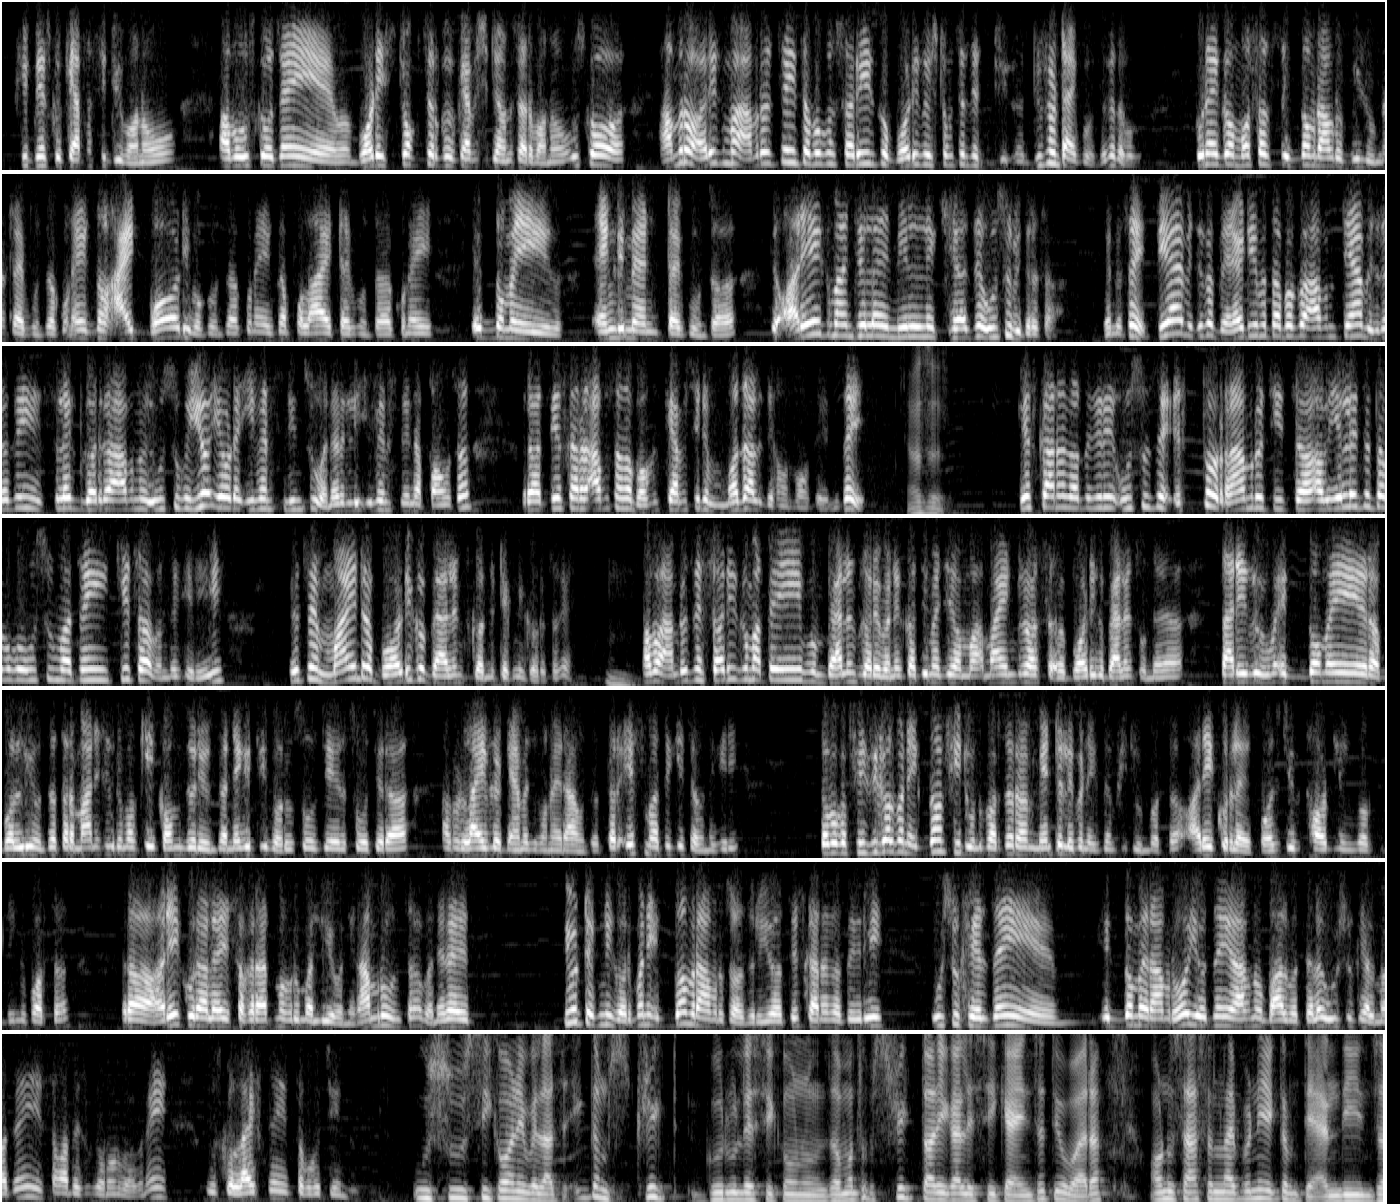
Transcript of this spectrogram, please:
फिटनेसको क्यापासिटी भनौँ अब उसको चाहिँ बडी स्ट्रक्चरको क्यापेसिटी अनुसार भनौँ। उसको हाम्रो हरेकमा हाम्रो चाहिँ तपाईँको शरीरको बडीको स्ट्रक्चर चाहिँ डिफ्रेन्ट टाइपको हुन्छ क्या तपाईँको। कुनैको मसल्स एकदम राम्रो बिल्ड हुने टाइपको हुन्छ कुनै एकदम हाइट बडी भएको हुन्छ कुनै एकदम पोलाइट टाइपको हुन्छ कुनै एकदमै एङ्ग्रिम्यान टाइपको हुन्छ। त्यो हरेक मान्छेलाई मिल्ने खेल चाहिँ उसुभित्र छ। हेर्नुहोस् है त्यहाँभित्रको भेराइटीमा तपाईँको आफ्नो त्यहाँभित्र चाहिँ सिलेक्ट गरेर आफ्नो उसुको यो एउटा इभेन्ट्स लिन्छु भनेर इभेन्ट्स लिन पाउँछ। र त्यस कारण आफूसँग भएको क्यापेसिटी मजाले देखाउन पाउँछ हेर्नुहोस् है। हजुर। त्यस कारणले गर्दाखेरि उसु चाहिँ यस्तो राम्रो चिज छ। अब यसले चाहिँ तपाईँको उसुमा चाहिँ के छ भन्दाखेरि यो चाहिँ माइन्ड र बडीको ब्यालेन्स गर्ने टेक्निकहरू छ क्या। अब हाम्रो चाहिँ शरीरको मात्रै ब्यालेन्स गऱ्यो भने कतिमा चाहिँ माइन्ड र बडीको ब्यालेन्स हुँदैन। शारीरिक रूपमा एकदमै र बलियो हुन्छ तर मानसिक रूपमा केही कमजोरी हुन्छ नेगेटिभहरू सोचेर सोचेर आफ्नो लाइफलाई ड्यामेज बनाएर हुन्छ। तर यसमा चाहिँ के छ भन्दाखेरि तपाईँको फिजिकल पनि एकदम फिट हुनुपर्छ र मेन्टली पनि एकदम फिट हुनुपर्छ। हरेक कुरालाई पोजिटिभ थट लिनु लिनुपर्छ। र हरेक कुरालाई सकारात्मक रूपमा लियो भने राम्रो हुन्छ भनेर त्यो टेक्निकहरू पनि एकदम राम्रो छ हजुर। यो त्यस कारण गर्दाखेरि उसु खेल चाहिँ एकदमै राम्रो हो। यो चाहिँ आफ्नो बालबच्चालाई उसु खेलमा चाहिँ समावेश गराउनु भयो भने उसको लाइफ चाहिँ तपाईँको चेन्ज हुन्छ। उसु सिकाउने बेला चाहिँ एकदम स्ट्रिक्ट गुरुले सिकाउनुहुन्छ। मतलब स्ट्रिक्ट तरिकाले सिकाइन्छ। त्यो भएर अनुशासनलाई पनि एकदम ध्यान दिइन्छ।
